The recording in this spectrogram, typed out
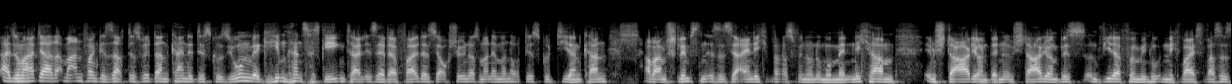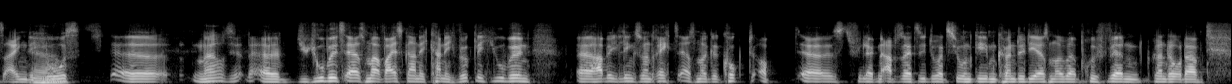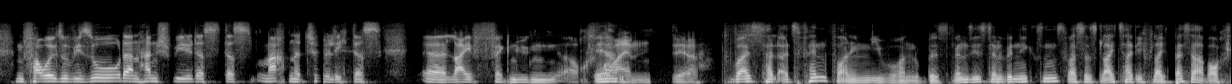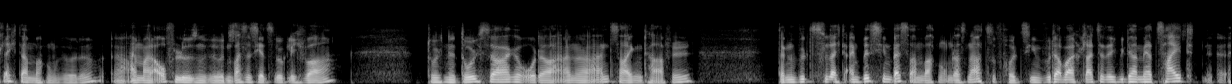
also man hat ja am Anfang gesagt, es wird dann keine Diskussion mehr geben. Ganz das Gegenteil ist ja der Fall. Das ist ja auch schön, dass man immer noch diskutieren kann. Aber am schlimmsten ist es ja eigentlich, was wir nun im Moment nicht haben, im Stadion. Wenn du im Stadion bist und wieder fünf Minuten nicht weißt, was ist eigentlich ja. los, äh, ne, äh, du jubelst erstmal, weiß gar nicht, kann ich wirklich jubeln? Äh, habe ich links und rechts erstmal geguckt, ob äh, es vielleicht eine Abseitssituation geben könnte, die erstmal überprüft werden könnte oder ein Foul sowieso oder ein Handspiel. Das, das macht natürlich das äh, Live-Vergnügen auch ja. vor allem sehr. Du weißt halt als Fan vor allem nie, woran du bist. Wenn sie es dann wenigstens, was es gleichzeitig vielleicht besser, aber auch schlechter machen würde, äh, einmal auflösen würden, was es jetzt wirklich war, durch eine Durchsage oder eine Anzeigentafel, dann würde es vielleicht ein bisschen besser machen, um das nachzuvollziehen, würde aber gleichzeitig wieder mehr Zeit äh,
